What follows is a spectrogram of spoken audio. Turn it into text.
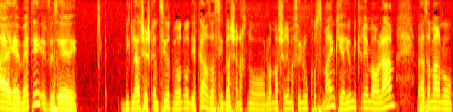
האמת היא, וזה בגלל שיש כאן ציוד מאוד מאוד יקר, זו הסיבה שאנחנו לא מאפשרים אפילו כוס מים, כי היו מקרים מעולם, ואז אמרנו,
